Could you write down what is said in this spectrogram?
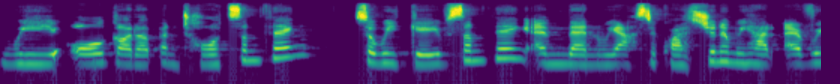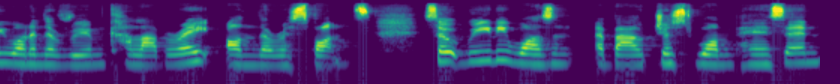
we all got up and taught something. So we gave something and then we asked a question and we had everyone in the room collaborate on the response. So it really wasn't about just one person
